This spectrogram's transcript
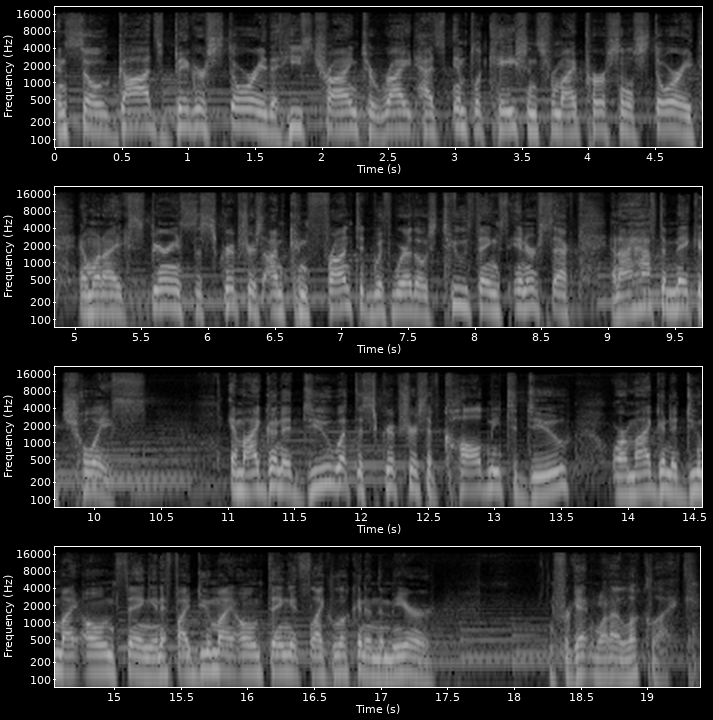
And so, God's bigger story that He's trying to write has implications for my personal story. And when I experience the scriptures, I'm confronted with where those two things intersect, and I have to make a choice. Am I gonna do what the scriptures have called me to do, or am I gonna do my own thing? And if I do my own thing, it's like looking in the mirror and forgetting what I look like.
